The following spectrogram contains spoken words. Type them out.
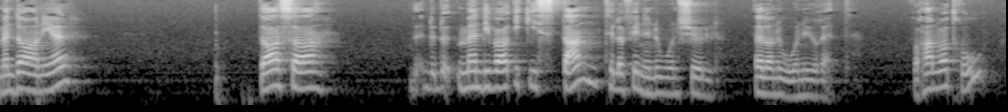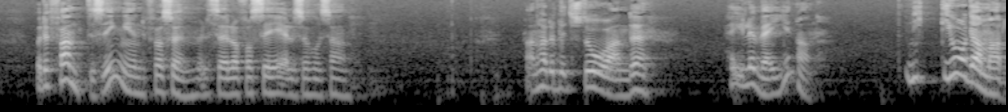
Men Daniel Da sa men de var ikke i stand til å finne noen skyld eller noen urett. For han var tro, og det fantes ingen forsømmelse eller forseelse hos ham. Han hadde blitt stående hele veien, han. 90 år gammel.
